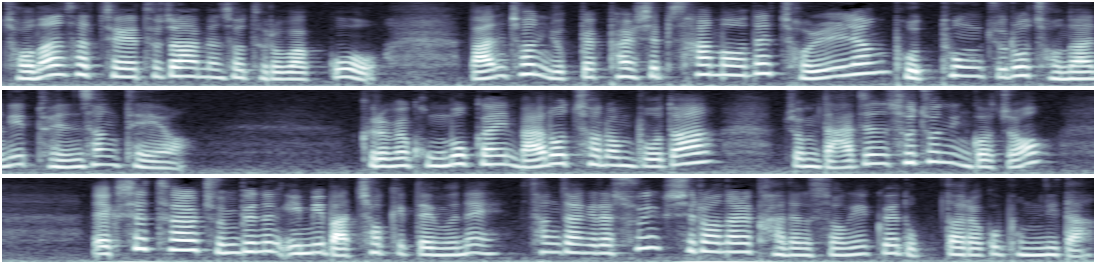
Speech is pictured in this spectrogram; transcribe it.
전환사채에 투자하면서 들어왔고 11,683원의 전량 보통주로 전환이 된 상태예요. 그러면 공모가인 15,000원보다 좀 낮은 수준인 거죠. 엑시트할 준비는 이미 마쳤기 때문에 상장일에 수익 실현할 가능성이 꽤 높다라고 봅니다.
